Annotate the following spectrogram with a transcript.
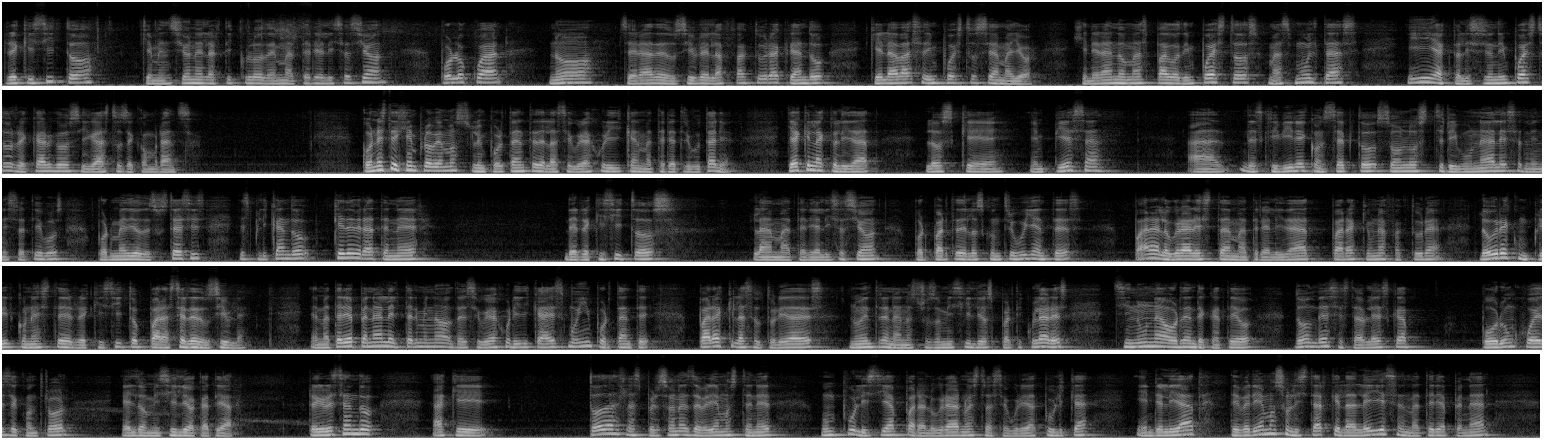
requisito que menciona el artículo de materialización, por lo cual no será deducible la factura, creando que la base de impuestos sea mayor generando más pago de impuestos, más multas y actualización de impuestos, recargos y gastos de cobranza. Con este ejemplo vemos lo importante de la seguridad jurídica en materia tributaria, ya que en la actualidad los que empiezan a describir el concepto son los tribunales administrativos por medio de sus tesis, explicando qué deberá tener de requisitos la materialización por parte de los contribuyentes para lograr esta materialidad para que una factura logre cumplir con este requisito para ser deducible. En materia penal el término de seguridad jurídica es muy importante para que las autoridades no entren a nuestros domicilios particulares sin una orden de cateo donde se establezca por un juez de control el domicilio a catear. Regresando a que todas las personas deberíamos tener un policía para lograr nuestra seguridad pública, en realidad deberíamos solicitar que las leyes en materia penal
